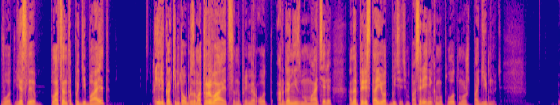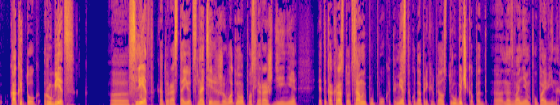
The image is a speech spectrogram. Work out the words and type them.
Вот, если плацента погибает или каким-то образом отрывается, например, от организма матери, она перестает быть этим посредником, и плод может погибнуть. Как итог, рубец, э, след, который остается на теле животного после рождения, это как раз тот самый пупок. Это место, куда прикреплялась трубочка под э, названием пуповина.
